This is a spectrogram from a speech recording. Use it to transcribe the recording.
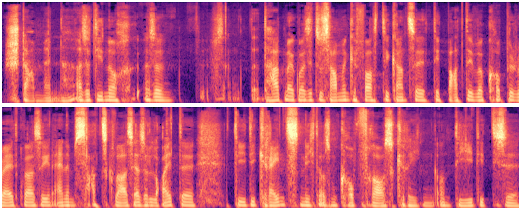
stammen. Also die noch, also da hat man quasi zusammengefasst die ganze Debatte über Copyright quasi in einem Satz quasi. Also Leute, die die Grenzen nicht aus dem Kopf rauskriegen und die, die diese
